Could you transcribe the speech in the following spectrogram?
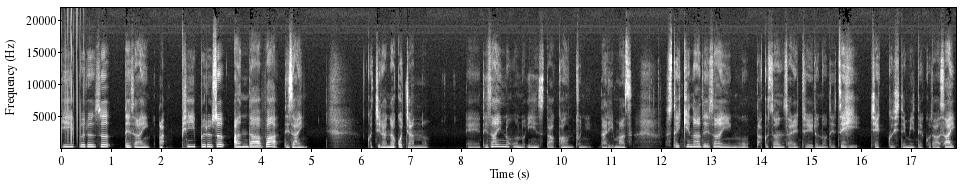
ピープルズデザイン、あ、ピープルズアンダーバーデザイン。こちらなこちゃんの、えー、デザインの方のインスタアカウントになります。素敵なデザインをたくさんされているので、ぜひチェックしてみてください。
